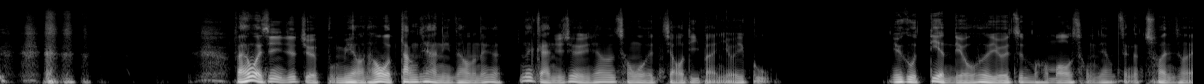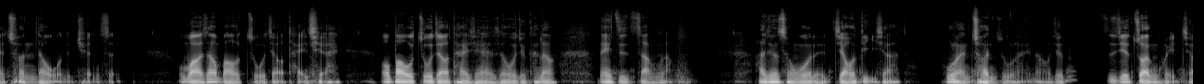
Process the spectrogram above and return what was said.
反正我心里就觉得不妙。然后我当下，你知道吗？那个那感觉就有点像是从我的脚底板有一股有一股电流，或者有一只毛毛虫这样整个窜上来，窜到我的全身。我马上把我左脚抬起来。我把我左脚抬起来的时候，我就看到那只蟑螂，它就从我的脚底下忽然窜出来，然后就直接钻回角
